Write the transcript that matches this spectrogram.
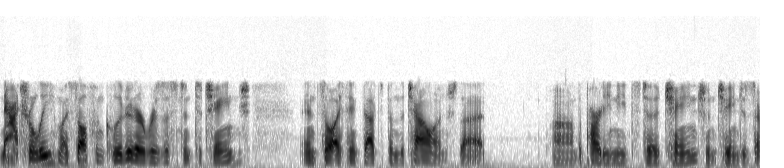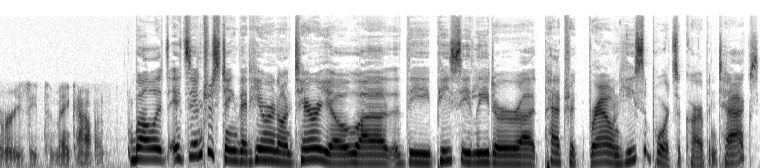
naturally, myself included, are resistant to change, and so I think that's been the challenge that uh, the party needs to change, and change is never easy to make happen. Well, it, it's interesting that here in Ontario, uh, the PC leader uh, Patrick Brown he supports a carbon tax.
